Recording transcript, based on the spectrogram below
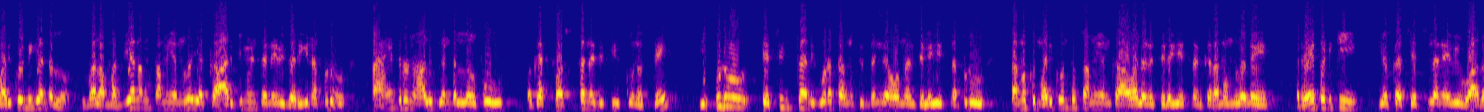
మరికొన్ని గంటల్లో ఇవాళ మధ్యాహ్నం సమయంలో యొక్క ఆర్గ్యుమెంట్స్ అనేవి జరిగినప్పుడు సాయంత్రం నాలుగు గంటల లోపు ఒక స్పష్టత అనేది తీసుకొని వస్తే ఇప్పుడు చర్చించడానికి కూడా తాము సిద్ధంగా ఉందని తెలియజేసినప్పుడు తమకు మరికొంత సమయం కావాలని తెలియజేసిన క్రమంలోనే రేపటికి ఈ యొక్క చర్చలు అనేవి వాద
